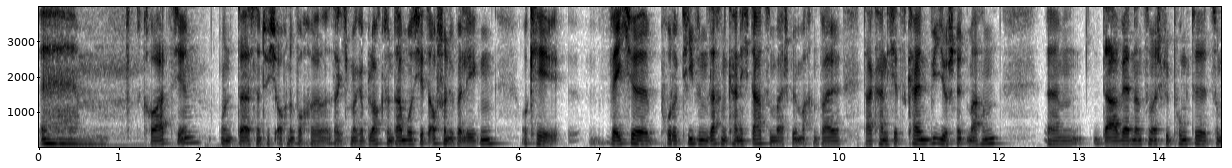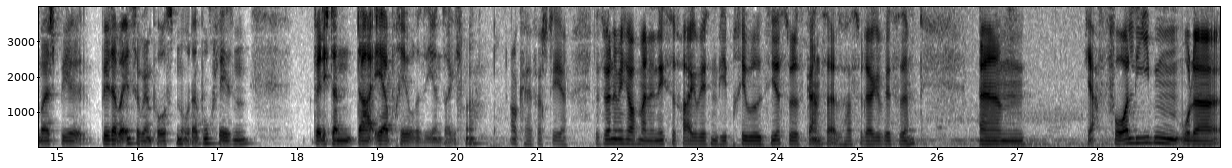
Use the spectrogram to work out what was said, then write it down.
ähm, Kroatien und da ist natürlich auch eine Woche, sag ich mal, geblockt. Und da muss ich jetzt auch schon überlegen, okay, welche produktiven Sachen kann ich da zum Beispiel machen? Weil da kann ich jetzt keinen Videoschnitt machen. Ähm, da werden dann zum Beispiel Punkte, zum Beispiel Bilder bei Instagram posten oder Buch lesen, werde ich dann da eher priorisieren, sag ich mal. Okay, verstehe. Das wäre nämlich auch meine nächste Frage gewesen. Wie priorisierst du das Ganze? Also hast du da gewisse ähm, ja, Vorlieben oder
